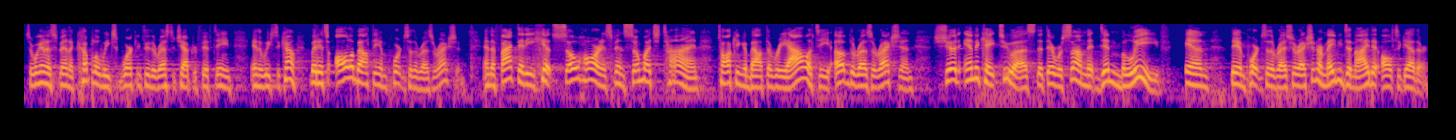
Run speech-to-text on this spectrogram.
So we're going to spend a couple of weeks working through the rest of chapter 15 in the weeks to come. But it's all about the importance of the resurrection. And the fact that he hits so hard and spends so much time talking about the reality of the resurrection should indicate to us that there were some that didn't believe in the importance of the resurrection or maybe denied it altogether.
